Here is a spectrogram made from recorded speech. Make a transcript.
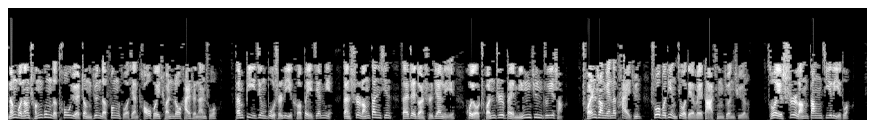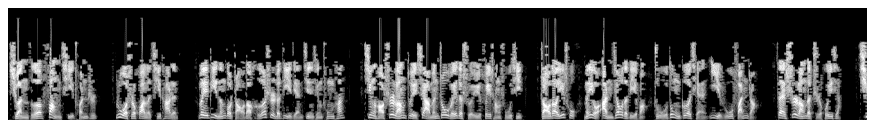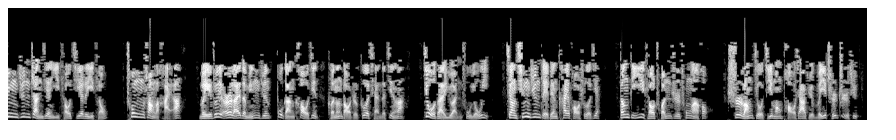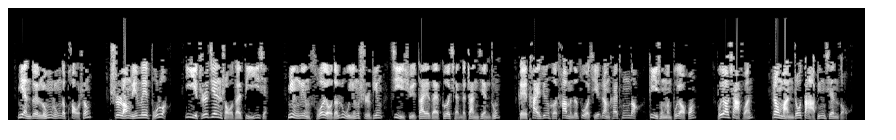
能不能成功的偷越郑军的封锁线逃回泉州还是难说。但毕竟不是立刻被歼灭。但施琅担心，在这段时间里会有船只被明军追上，船上面的太军说不定就得为大清捐躯了。所以施琅当机立断，选择放弃船只。若是换了其他人，未必能够找到合适的地点进行冲滩。幸好施琅对厦门周围的水域非常熟悉，找到一处没有暗礁的地方，主动搁浅，易如反掌。在施琅的指挥下，清军战舰一条接着一条冲上了海岸，尾追而来的明军不敢靠近，可能导致搁浅的近岸就在远处游弋，向清军这边开炮射箭。当第一条船只冲岸后，施琅就急忙跑下去维持秩序，面对隆隆的炮声。施琅临危不乱，一直坚守在第一线，命令所有的露营士兵继续待在搁浅的战舰中，给太君和他们的坐骑让开通道。弟兄们，不要慌，不要下船，让满洲大兵先走。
